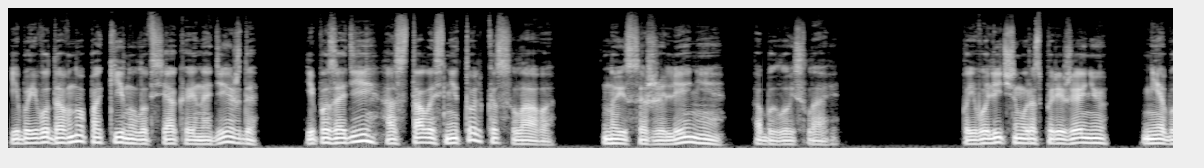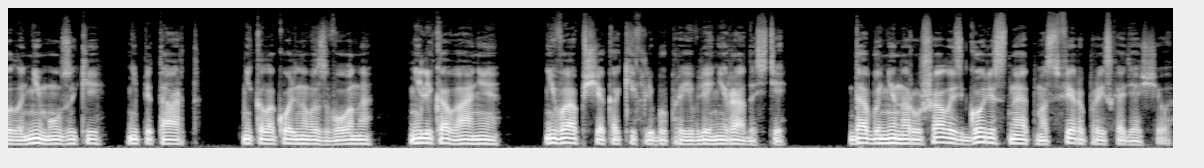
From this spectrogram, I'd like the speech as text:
ибо его давно покинула всякая надежда, и позади осталась не только слава, но и сожаление о былой славе. По его личному распоряжению не было ни музыки, ни петард, ни колокольного звона, ни ликования, ни вообще каких-либо проявлений радости, дабы не нарушалась горестная атмосфера происходящего.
